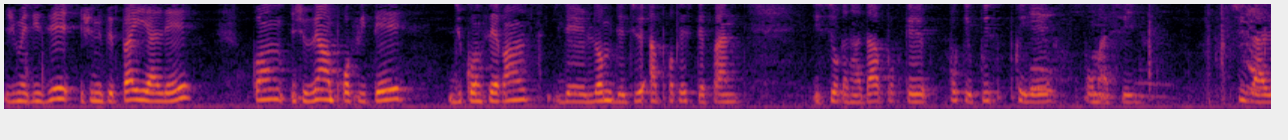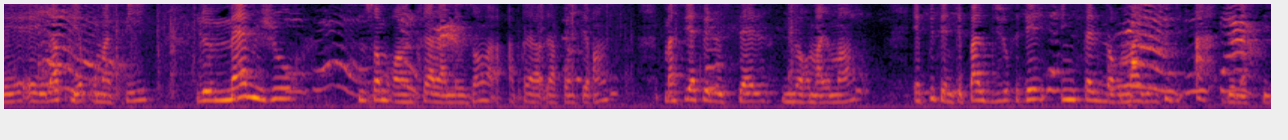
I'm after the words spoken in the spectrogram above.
Je me disais, je ne peux pas y aller comme je vais en profiter du conférence de l'homme de Dieu, apôtre Stéphane, ici au Canada, pour que pour qu'il puisse prier pour ma fille. Je suis allée et il a prié pour ma fille. Le même jour, nous sommes rentrés à la maison après la conférence. Ma fille a fait le sel normalement. Et puis, ce n'était pas dur, c'était une selle normale. Je me suis dit, ah, Dieu merci.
